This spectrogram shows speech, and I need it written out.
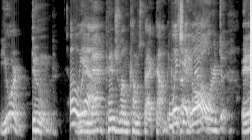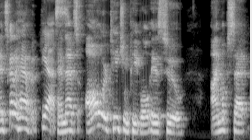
you are doomed Oh, when yeah. that pendulum comes back down. Which it will. do- and it's going to happen. yes. And that's all we're teaching people is to, I'm upset.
